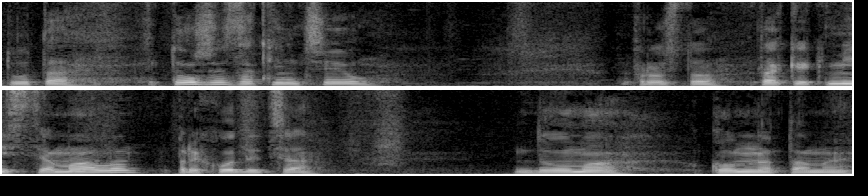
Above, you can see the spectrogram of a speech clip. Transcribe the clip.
Тут теж закінчив. Просто так як місця мало, приходиться двома комнатами.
